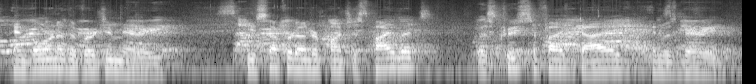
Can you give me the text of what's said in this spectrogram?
and born of the Virgin Mary. He suffered under Pontius Pilate, was crucified, died, and was buried.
